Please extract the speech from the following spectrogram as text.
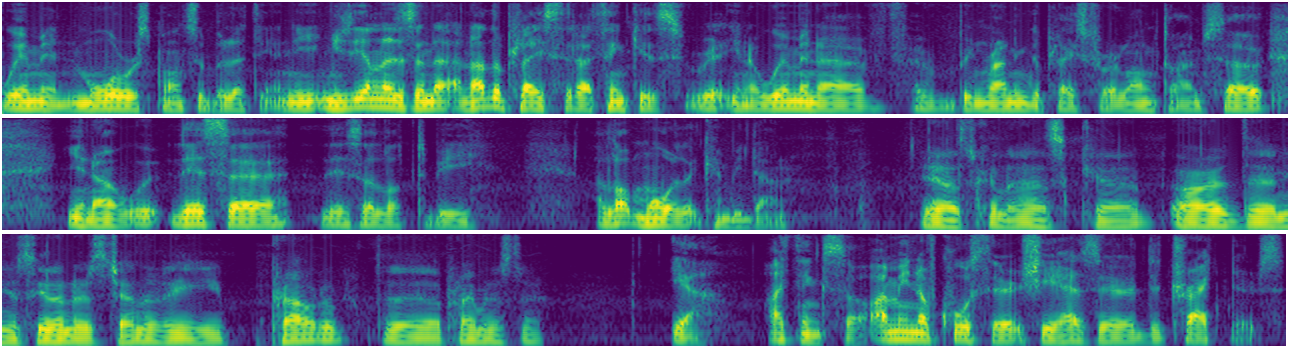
women more responsibility. And New Zealand is an, another place that I think is you know women have, have, been running the place for a long time. So you know there's a there's a lot to be a lot more that can be done. Yeah, I was going to ask: uh, Are the New Zealanders generally proud of the prime minister? Yeah, I think so. I mean, of course, there, she has her detractors.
